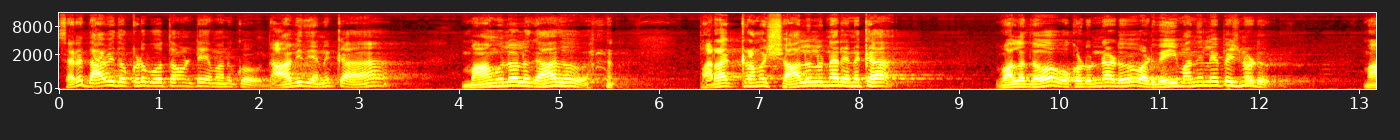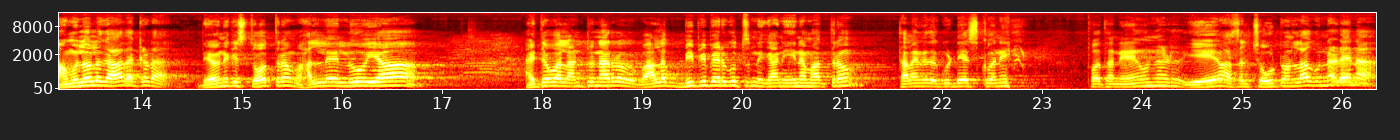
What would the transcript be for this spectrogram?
సరే దావిది ఒక్కడు పోతా ఉంటే ఏమనుకో దావిది వెనుక మామూలు కాదు. పరాక్రమశాలులు ఉన్నారు వెనక. వాళ్ళలో ఒకడున్నాడు వాడు వెయ్యి మందిని లేపేసినాడు. మామూలు కాదు అక్కడ. దేవునికి స్తోత్రం హల్లే లూయా అయితే వాళ్ళు అంటున్నారు వాళ్ళకు బీపీ పెరుగుతుంది కానీ ఈయన మాత్రం తల మీద గుడ్డేసుకొని పోతానే ఉన్నాడు. ఏం అసలు చౌటంలాగా ఉన్నాడైనా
